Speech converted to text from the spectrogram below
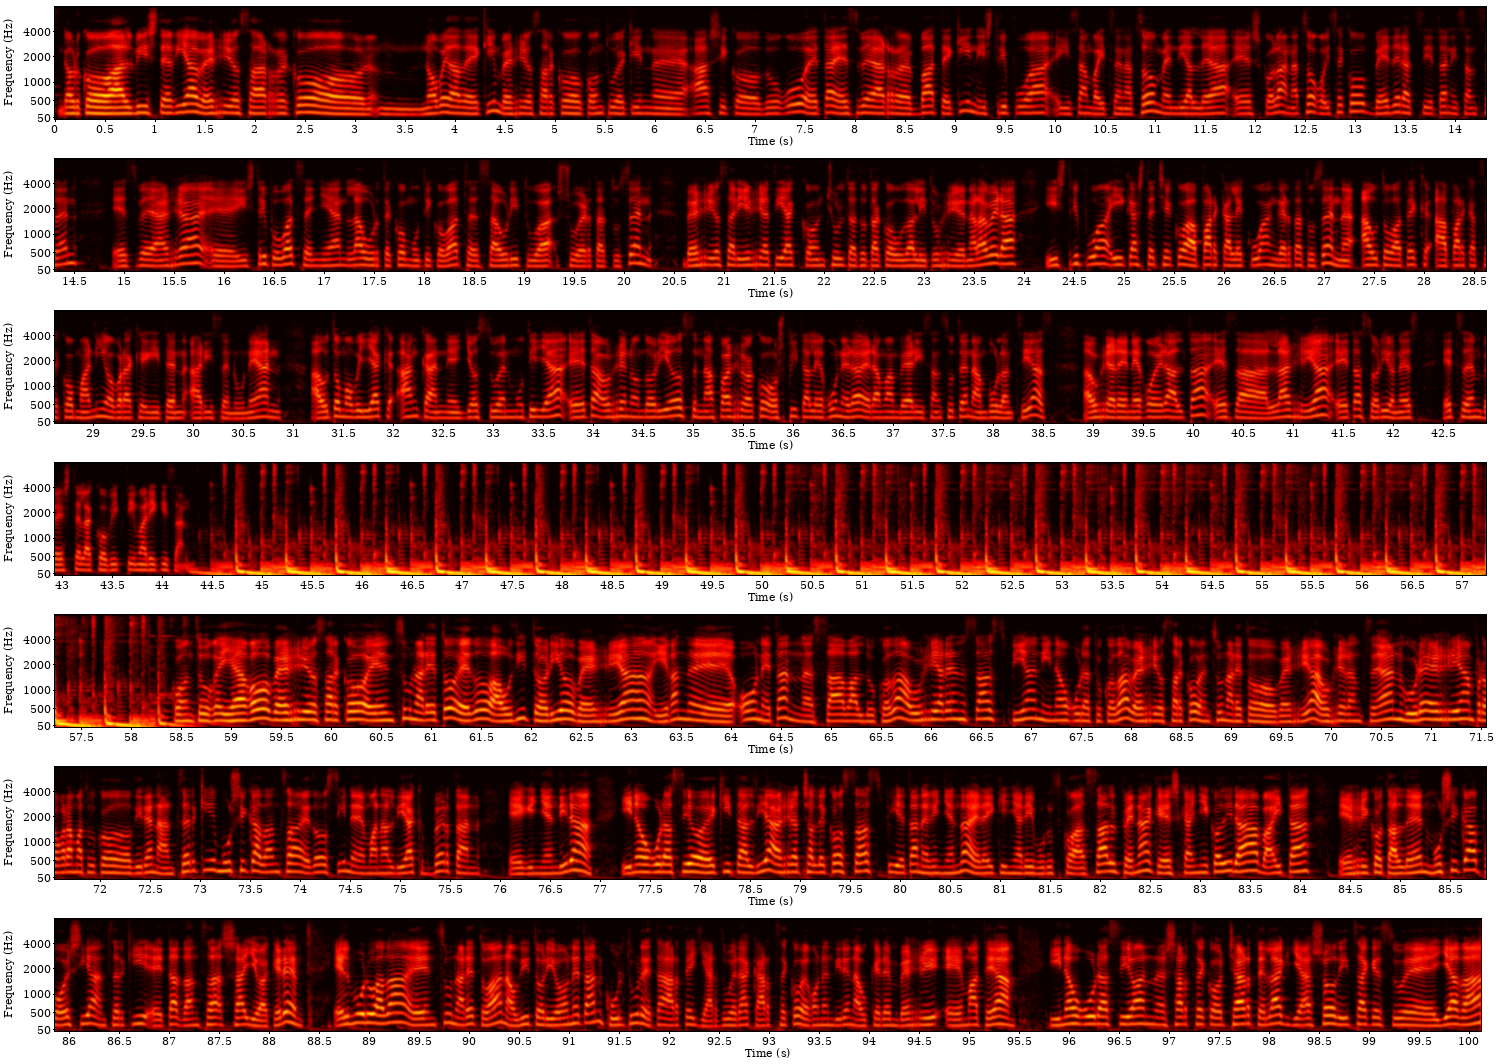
Gaurko albistegia berriozarko mm, nobedadeekin, berriozarko kontuekin eh, hasiko dugu eta ez behar batekin istripua izan baitzen atzo, mendialdea eskolan. Atzo goizeko bederatzietan izan zen ez beharra e, istripu bat zeinean lau urteko mutiko bat zauritua suertatu zen. Berriozari irratiak kontsultatutako udaliturrien arabera, istripua ikastetxeko aparkalekuan gertatu zen. Auto batek aparkatzeko maniobrak egiten ari zen unean. Automobilak hankan jo zuen mutila eta horren ondorioz Nafarroako ospitalegunera eraman behar izan zuten ambulantziaz. Aurrearen egoera alta ez da larria eta zorionez etzen bestelako biktimarik izan. Kontu gehiago berriozarko entzunareto edo auditorio berria igande honetan zabalduko da. Urriaren zazpian inauguratuko da berriozarko entzunareto berria. Urrierantzean gure herrian programatuko diren antzerki, musika, dantza edo zine emanaldiak bertan eginen dira. Inaugurazio ekitaldia arratsaldeko zazpietan eginen da. Eraikinari buruzko azalpenak eskainiko dira baita herriko taldeen musika, poesia, antzerki eta dantza saioak ere. Helburua da entzun aretoan auditorio honetan kultur eta arte jarduerak hartzeko egonen diren aukeren berri ematea. Inaugurazioan sartzeko txartelak jaso ditzakezue jada,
